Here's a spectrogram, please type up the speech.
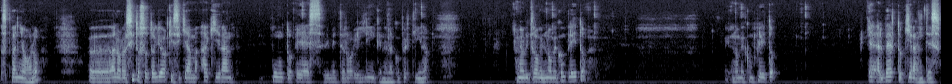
spagnolo. Uh, allora, il sito sotto gli occhi si chiama akiran.es, vi metterò il link nella copertina, ma vi trovo il nome completo il nome completo è Alberto Chirantes.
